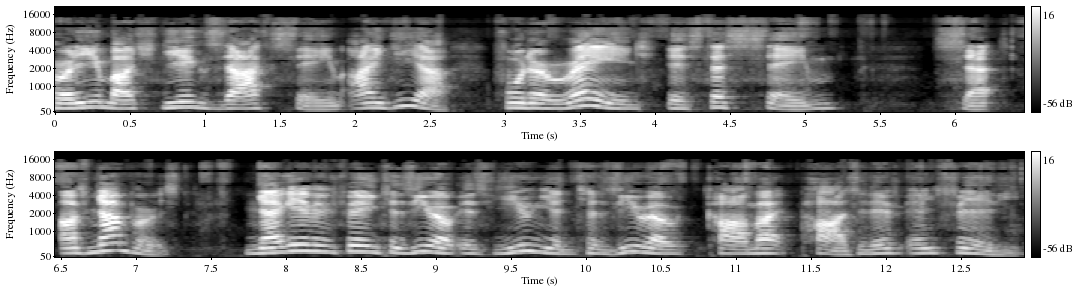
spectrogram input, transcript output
Pretty much the exact same idea. For the range is the same set of numbers. Negative infinity to 0 is union to 0, comma, positive infinity.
